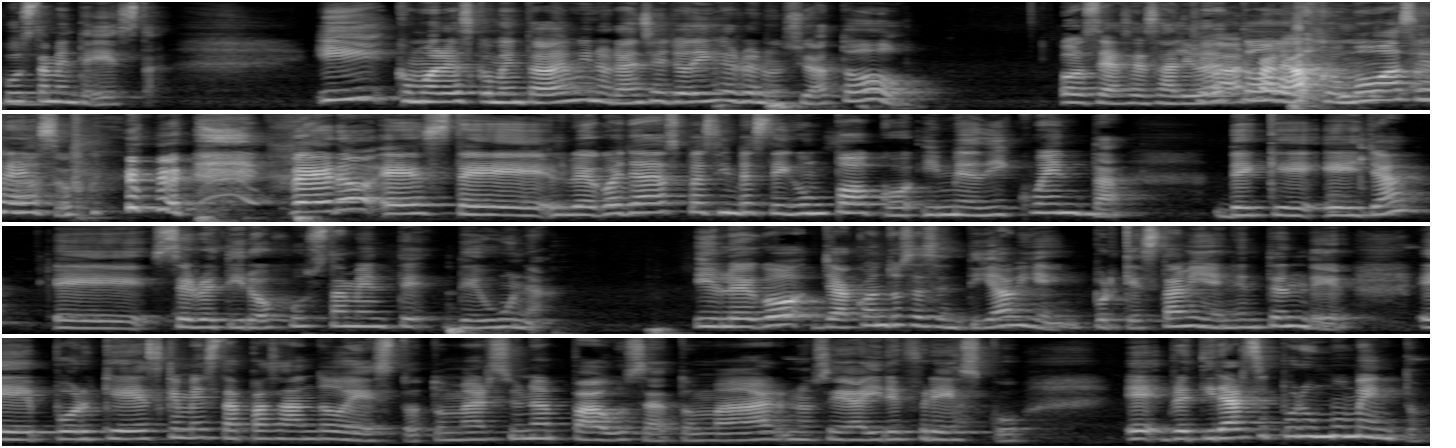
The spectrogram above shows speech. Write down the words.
justamente esta. Y como les comentaba en mi ignorancia, yo dije, renunció a todo. O sea, se salió de todo. ¿Cómo va a hacer eso? Pero este, luego ya después investigué un poco y me di cuenta de que ella eh, se retiró justamente de una. Y luego ya cuando se sentía bien, porque está bien entender eh, por qué es que me está pasando esto, tomarse una pausa, tomar, no sé, aire fresco, eh, retirarse por un momento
